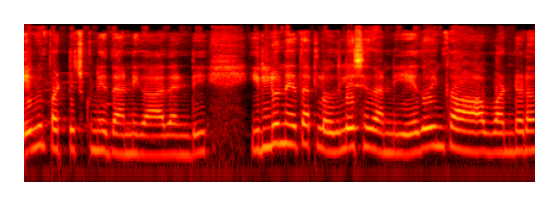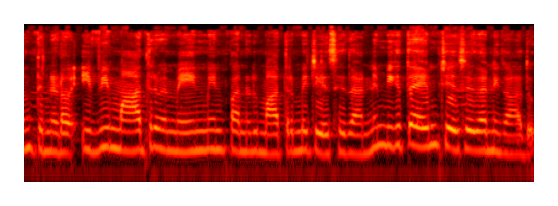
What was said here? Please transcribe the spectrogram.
ఏమి పట్టించుకునేదాన్ని కాదండి. ఇల్లునైతే అట్లా వదిలేసేదాన్ని. ఏదో ఇంకా వండడం తినడం ఇవి మాత్రమే మెయిన్ మెయిన్ పనులు మాత్రమే చేసేదాన్ని. మిగతా ఏం చేసేదాన్ని కాదు.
